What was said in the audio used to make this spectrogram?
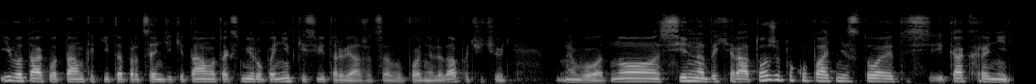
И вот так вот там какие-то процентики, там вот так с миру по нитке свитер вяжется, вы поняли, да, по чуть-чуть. Вот. Но сильно до хера тоже покупать не стоит. И как хранить?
